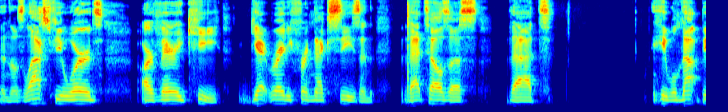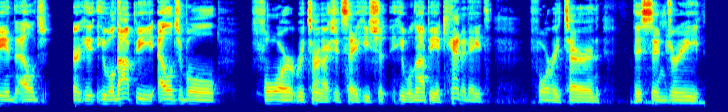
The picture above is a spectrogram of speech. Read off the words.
And those last few words are very key. Get ready for next season. That tells us that he will not be an elig- or he, he will not be eligible for return. I should say he should he will not be a candidate for return. This injury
